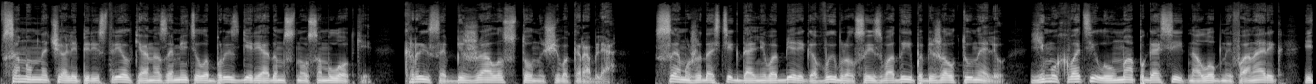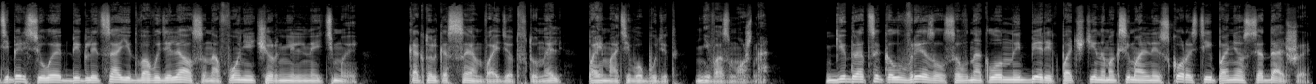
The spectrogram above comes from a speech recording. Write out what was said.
В самом начале перестрелки она заметила брызги рядом с носом лодки. Крыса бежала с тонущего корабля. Сэм уже достиг дальнего берега, выбрался из воды и побежал к туннелю. Ему хватило ума погасить налобный фонарик, и теперь силуэт беглеца едва выделялся на фоне чернильной тьмы. Как только Сэм войдет в туннель, поймать его будет невозможно. Гидроцикл врезался в наклонный берег почти на максимальной скорости и понесся дальше.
